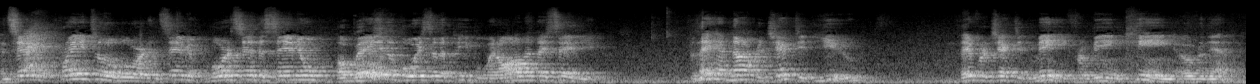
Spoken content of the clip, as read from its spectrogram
And Samuel prayed to the Lord, and Samuel, the Lord said to Samuel, Obey the voice of the people in all that they say to you. For they have not rejected you, they've rejected me from being king over them.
